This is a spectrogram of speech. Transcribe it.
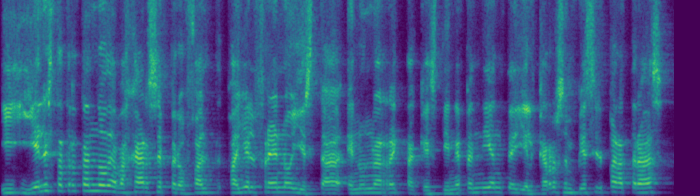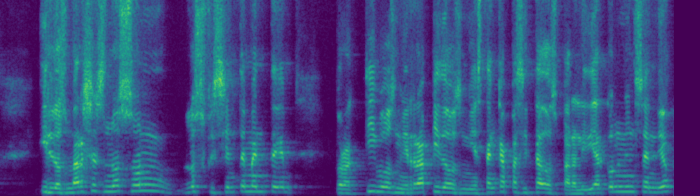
y, él está tratando de bajarse, pero falla el freno y está en una recta que tiene pendiente y el carro se empieza a ir para atrás, y los Marshalls no son lo suficientemente proactivos, ni rápidos, ni están capacitados para lidiar con un incendio,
